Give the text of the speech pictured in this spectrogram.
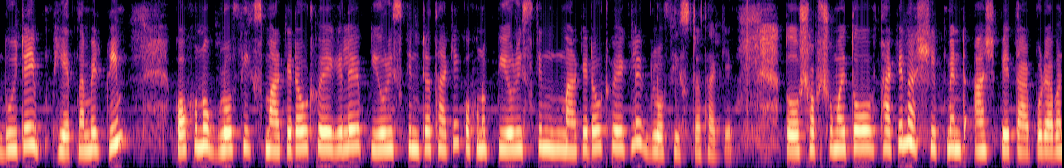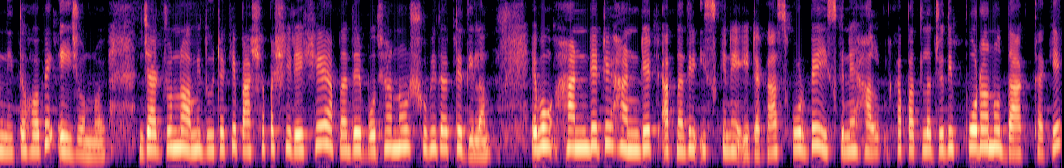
দুইটাই ভিয়েতনামের ক্রিম। কখনো গ্লোফিক্স মার্কেট আউট হয়ে গেলে পিওর স্কিনটা থাকে, কখনো পিওর স্কিন মার্কেট আউট হয়ে গেলে গ্লোফিক্সটা থাকে। তো সব সময় তো থাকে না শিপমেন্ট আসবে, তারপরে আবার নিতে হবে, এই জন্যই। যার জন্য আমি দুইটাকে পাশাপাশি রেখে আপনাদের বোঝানোর সুবিধার্থে দিলাম। এবং হান্ড্রেড হান্ড্রেডে হান্ড্রেড আপনাদের স্কিনে এটা কাজ করবে, স্কিনে হালকা পাতলা যদি পোড়ানো দাগ থাকে,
